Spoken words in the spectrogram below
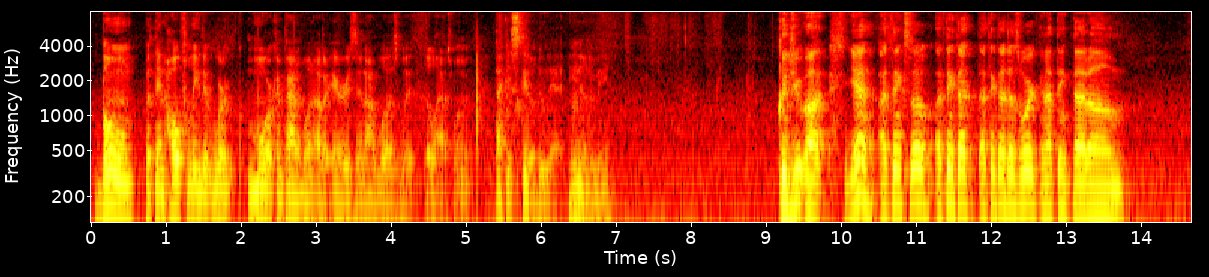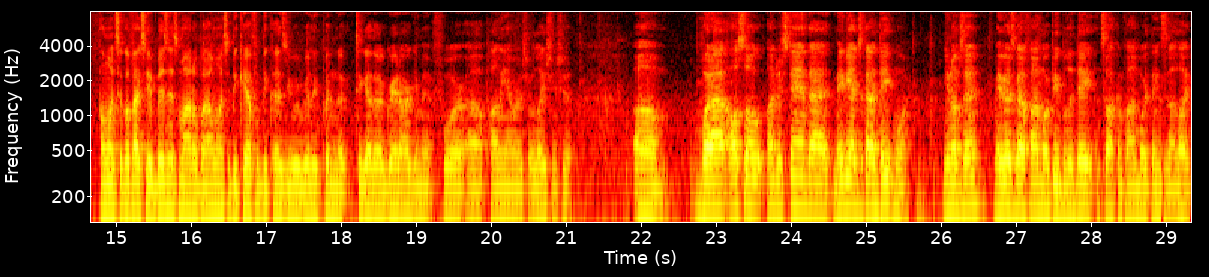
Boom. But then hopefully that we're more compatible in other areas than I was with the last woman. That could still do that. You know what I mean? Could you? uh Yeah, I think so. I think that I think that does work, and I think that um, I want to go back to your business model, but I want to be careful because you were really putting together a great argument for a polyamorous relationship. Um, but I also understand that maybe I just gotta date more. You know what I'm saying? Maybe I just gotta find more people to date until I can find more things that I like.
